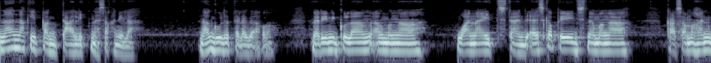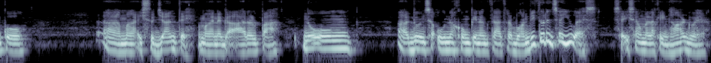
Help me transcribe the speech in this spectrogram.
na nakipagtalik na sa kanila. Nagulat talaga ako. Narinig ko lang ang mga one-night stand escapades ng mga kasamahan ko, uh, mga estudyante, mga nag-aaral pa, noong uh, doon sa una kong pinagtatrabuhan. Dito rin sa US, sa isang malaking hardware.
